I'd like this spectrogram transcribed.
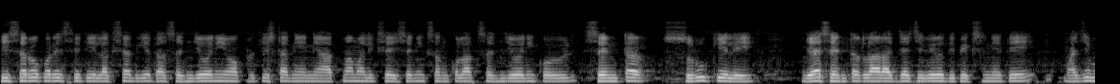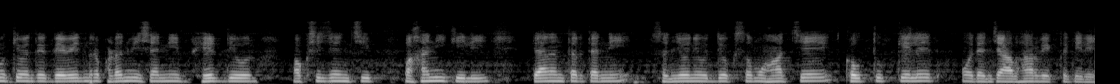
ही सर्व परिस्थिती लक्षात घेता संजीवनी युवा प्रतिष्ठान यांनी आत्मा मालिक शैक्षणिक संकुलात संजीवनी कोविड सेंटर सुरू केले. या सेंटरला राज्याचे विरोधी पक्षनेते माजी मुख्यमंत्री देवेंद्र फडणवीस यांनी भेट देऊन ऑक्सिजनची पाहणी केली. त्यानंतर त्यांनी संजीवनी उद्योग समूहाचे कौतुक केले व त्यांचे आभार व्यक्त केले.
